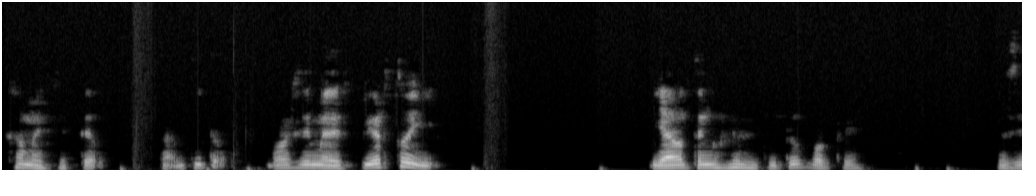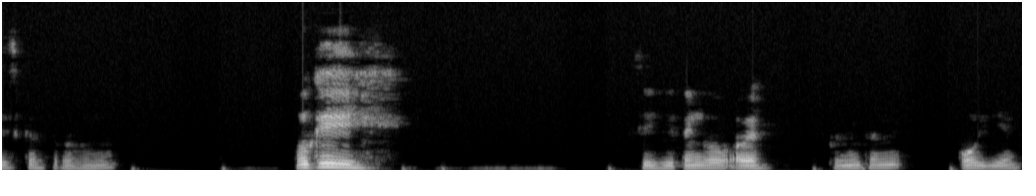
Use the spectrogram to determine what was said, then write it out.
Déjame seteo tantito. A ver si me despierto y ya no tengo lentitud porque pues es castroso, ¿no? Ok. Sí, sí tengo, a ver, permítanme. Oye.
